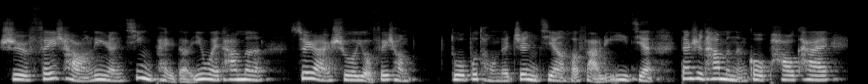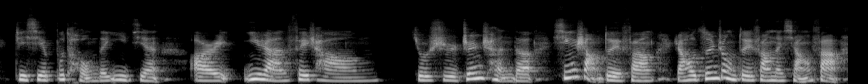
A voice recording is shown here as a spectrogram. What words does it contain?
是非常令人敬佩的，因为他们虽然说有非常多不同的政见和法律意见，但是他们能够抛开这些不同的意见，而依然非常。就是真诚的欣赏对方，然后尊重对方的想法。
